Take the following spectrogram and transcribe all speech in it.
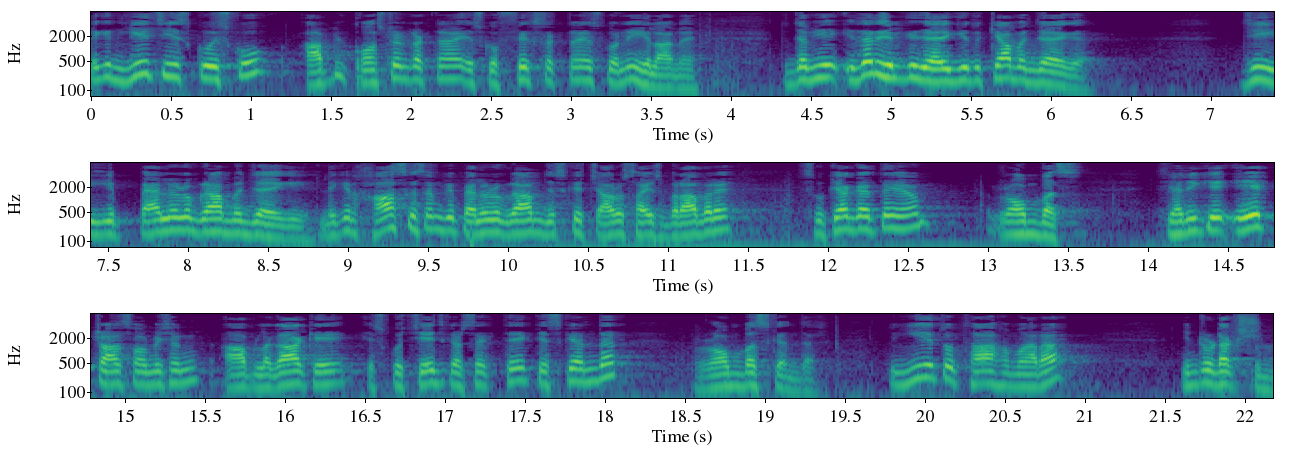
لیکن یہ چیز کو اس کو آپ نے کانسٹنٹ رکھنا ہے اس کو فکس رکھنا ہے اس کو نہیں ہلانا ہے تو جب یہ ادھر کے جائے گی تو کیا بن جائے گا جی یہ پیلولوگرام بن جائے گی لیکن خاص قسم کے پیلولوگرام جس کے چاروں سائز برابر ہے اس کو کیا کہتے ہیں ہم رومبس یعنی کہ ایک ٹرانسفارمیشن آپ لگا کے اس کو چینج کر سکتے کس کے اندر رومبس کے اندر تو یہ تو تھا ہمارا انٹروڈکشن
